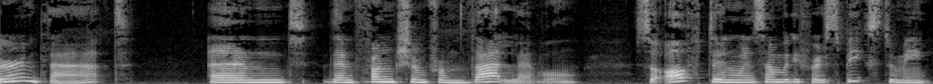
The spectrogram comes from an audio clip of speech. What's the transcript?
learn that and then function from that level. So often when somebody first speaks to me,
